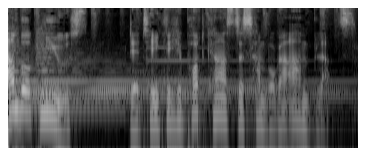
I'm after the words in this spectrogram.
Hamburg News, der tägliche Podcast des Hamburger Abendblatts.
